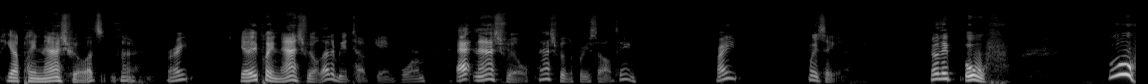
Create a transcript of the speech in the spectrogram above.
You got to play Nashville. That's right. Yeah, they play Nashville. That'd be a tough game for them at Nashville. Nashville's a pretty solid team, right? Wait a second. No, they. Oof. Ooh.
